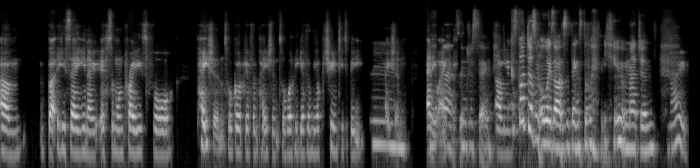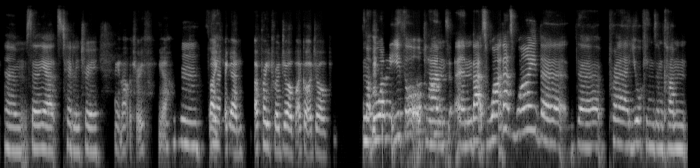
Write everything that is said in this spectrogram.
Um but he's saying you know if someone prays for patience will god give them patience or will he give them the opportunity to be Mm. patient anyway yeah, it's interesting um because God doesn't always answer things the way that you imagined. no Um, so yeah, it's totally true. ain't that the truth yeah Mhm. like Yeah, again i prayed for a job i got a job not the one that you thought or planned, and that's why that's why the the prayer, "Your kingdom come,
